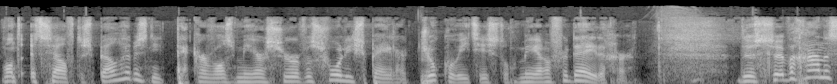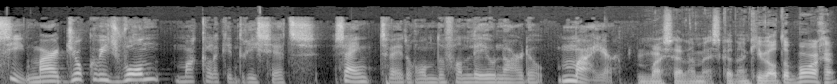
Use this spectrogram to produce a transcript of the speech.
Want hetzelfde spel hebben ze niet. Becker was meer service volley speler. Djokovic is toch meer een verdediger. Dus uh, we gaan het zien. Maar Djokovic won makkelijk in drie sets. Zijn tweede ronde van Leonardo Maier. Marcella Meska, dankjewel. Tot morgen.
